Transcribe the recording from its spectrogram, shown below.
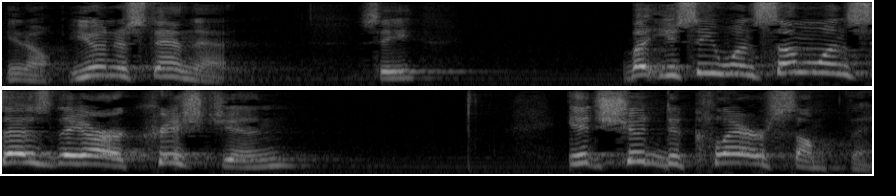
You know, you understand that. See? But you see, when someone says they are a Christian, it should declare something.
